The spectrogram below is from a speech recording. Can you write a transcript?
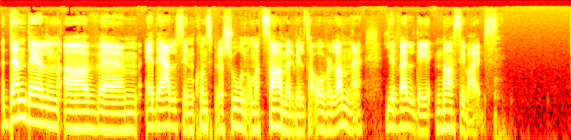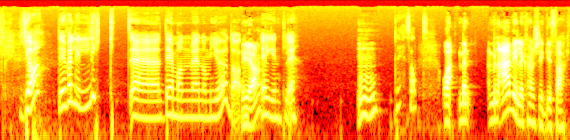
Den delen av um, EDL sin konspirasjon om at samer vil ta over landet, gir veldig nazi-vibes. Ja, det er veldig likt uh, det man mener om jødene, Ja. egentlig. Mm. Det er sant. Og, men, men jeg ville kanskje ikke sagt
